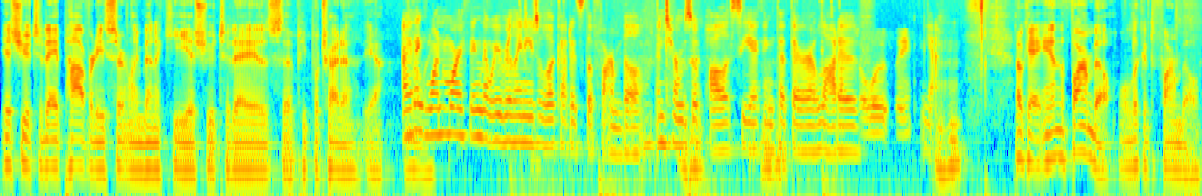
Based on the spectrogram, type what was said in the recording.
issue today. Poverty's certainly been a key issue today as uh, people try to, yeah. I think one more thing that we really need to look at is the Farm Bill in terms of policy. I think that there are a lot of Absolutely. yeah. Okay, and the Farm Bill. We'll look at the Farm Bill,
